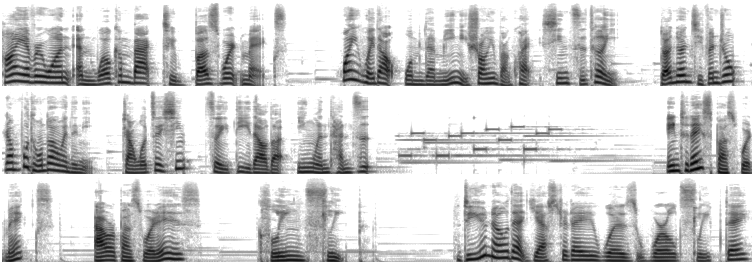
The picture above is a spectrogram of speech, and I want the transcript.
Hi everyone, and welcome back to Buzzword Mix. 欢迎回到我们的迷你双语板块新词特饮，短短几分钟，让不同段位的你掌握最新最地道的英文谈资。In today's buzzword mix, our buzzword is clean sleep. Do you know that yesterday was World Sleep Day?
